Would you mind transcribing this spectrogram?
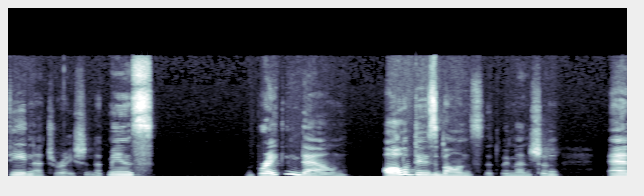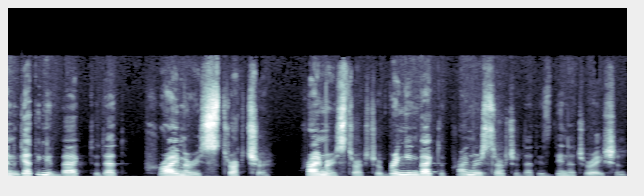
denaturation. That means breaking down all of these bonds that we mentioned and getting it back to that primary structure. Primary structure, bringing back to primary structure that is denaturation.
